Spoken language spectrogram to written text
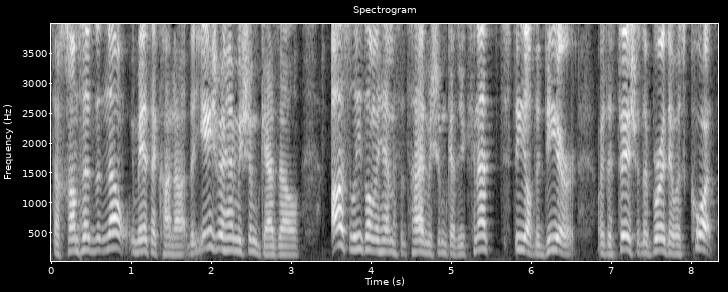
The Cham said that no, we made a takana. The yesh mishum gazel. Us lethal mehem mishum gazel. You cannot steal the deer or the fish or the bird that was caught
